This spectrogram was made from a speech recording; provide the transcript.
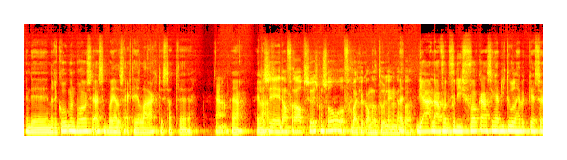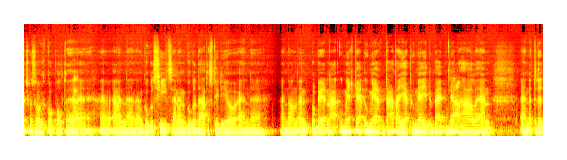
in, de, in de recruitment branche, de uitzendbureau is echt heel laag. Dus dat, uh, ja. ja. Helaas. Baseer je dan vooral op Search Console of gebruik je ook andere tooling? Daarvoor? ja, nou voor, voor die forecasting heb die tool heb ik Search Console gekoppeld ja. aan een, een, Google Sheets en een Google Data Studio en en, dan, en probeer, nou, hoe, meer ken, hoe meer data je hebt, hoe meer je erbij probeert te halen. En, en het er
